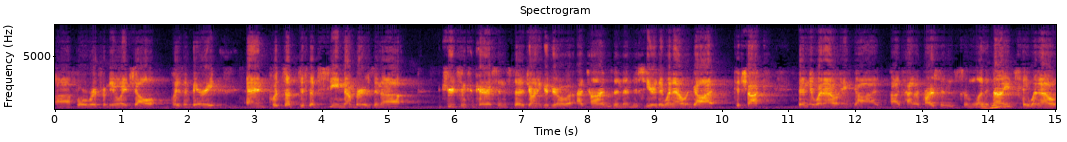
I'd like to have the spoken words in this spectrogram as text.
uh, forward from the OHL, plays in Barrie, and puts up just obscene numbers and uh, drew some comparisons to Johnny Gaudreau at times. And then this year they went out and got Tkachuk. Then they went out and got uh, Tyler Parsons from the London mm-hmm. Knights. They went out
